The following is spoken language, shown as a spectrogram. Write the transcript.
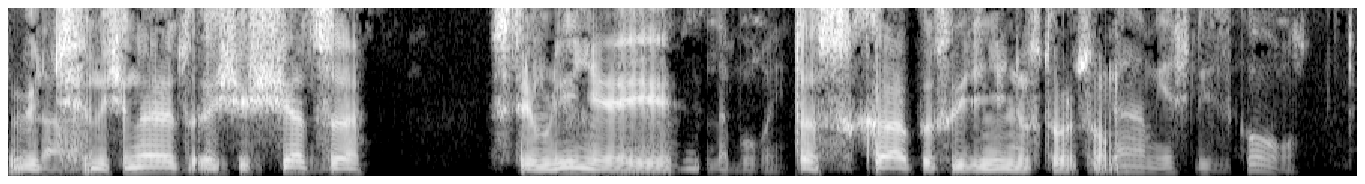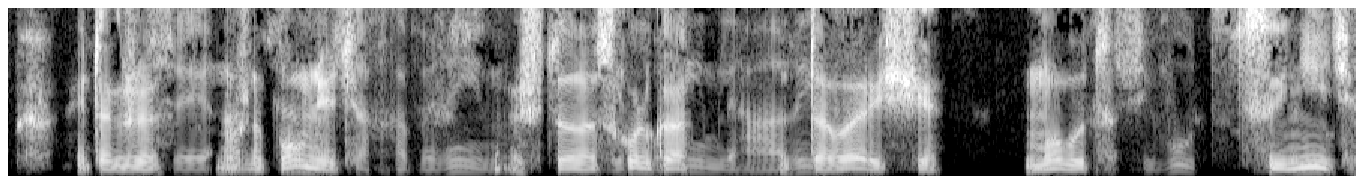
Ведь начинают ощущаться стремление и тоска по соединению с Творцом. И также нужно помнить, что насколько товарищи могут ценить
